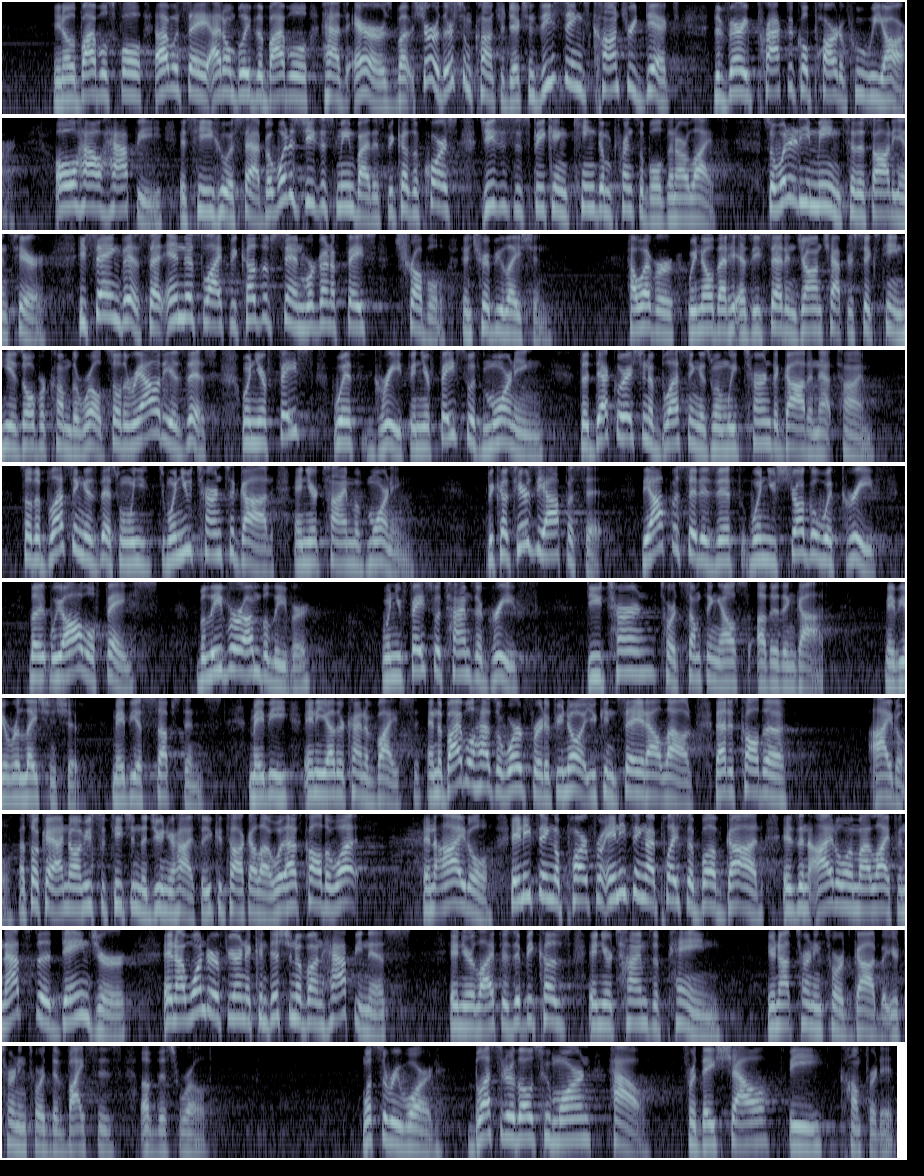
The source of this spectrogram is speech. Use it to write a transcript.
You know, the Bible's full. I would say I don't believe the Bible has errors, but sure, there's some contradictions. These things contradict the very practical part of who we are. Oh, how happy is he who is sad. But what does Jesus mean by this? Because, of course, Jesus is speaking kingdom principles in our life. So, what did he mean to this audience here? He's saying this that in this life, because of sin, we're going to face trouble and tribulation. However, we know that, as he said in John chapter 16, he has overcome the world. So the reality is this when you're faced with grief and you're faced with mourning, the declaration of blessing is when we turn to God in that time. So the blessing is this when, we, when you turn to God in your time of mourning. Because here's the opposite the opposite is if when you struggle with grief, that we all will face, believer or unbeliever, when you're faced with times of grief, Do you turn towards something else other than God? Maybe a relationship, maybe a substance, maybe any other kind of vice. And the Bible has a word for it. If you know it, you can say it out loud. That is called a idol. That's okay. I know I'm used to teaching the junior high, so you can talk out loud. Well, that's called a what? An idol. Anything apart from anything I place above God is an idol in my life. And that's the danger. And I wonder if you're in a condition of unhappiness in your life. Is it because in your times of pain, you're not turning towards God, but you're turning toward the vices of this world? What's the reward? Blessed are those who mourn. How? For they shall be comforted.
